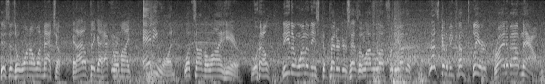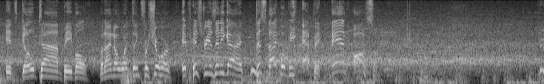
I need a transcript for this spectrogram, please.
This is a one-on-one matchup, and I don't think I have to remind anyone what's on the line here. Well, neither one of these competitors has a lot of love for the other. And that's going to become clear right about now. It's go time, people. But I know one thing for sure. If history is any guide, this night will be epic and awesome. Hmm.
